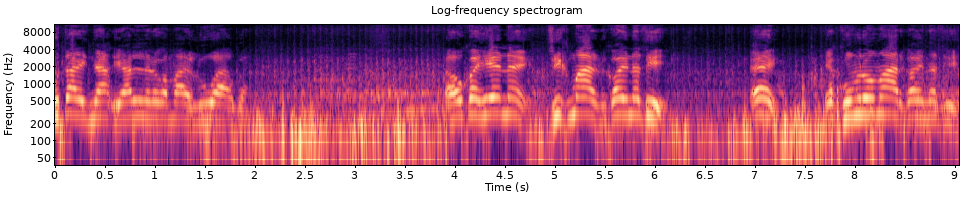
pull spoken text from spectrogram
ઉતારી જ નાખી હાલ ને મારે લુવા આવું કઈ હે નહીં, જીક માર કઈ નથી. એ એ ઘૂમરો માર, કઈ નથી.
